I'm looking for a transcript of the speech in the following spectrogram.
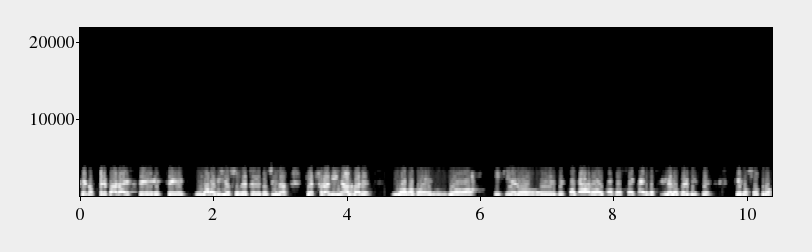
que nos prepara este, este maravilloso jefe de cocina que es Franín Álvarez. Y bueno, pues yo sí quiero eh, destacar a otra cosa, Carlos, si me lo permite, que nosotros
